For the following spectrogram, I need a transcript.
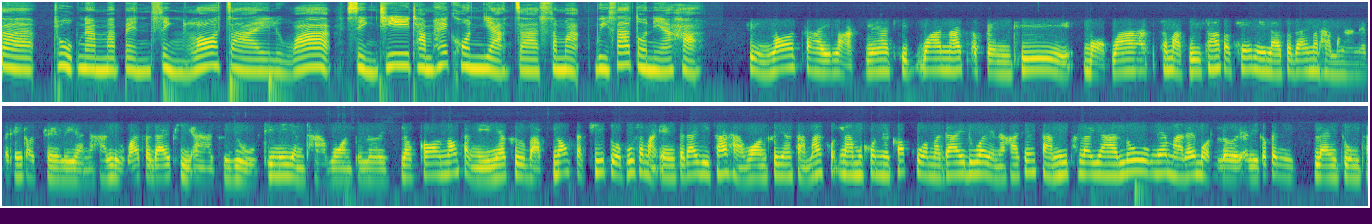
จะถูกนำมาเป็นสิ่งล่อใจหรือว่าสิ่งที่ทำให้คนอยากจะสมัครวีซ่าตัวนี้ค่ะ สิ่งล่อใจหลักเนี่ยคิดว่าน่าจะเป็นที่บอกว่าสมัครวีซ่าประเภทนี้แล้วจะได้มาทำงานในประเทศออสเตรเลียนะคะ หรือว่าจะได้ PR คืออยู่ที่นี่อยังถาวรไปเลย แล้วก็นอกจากนี้เนี่ยคือแบบนอกจากที่ตัวผู้สมัครเองจะได้วีซ่าถาวรคือยังสามารถนำคนในครอบครัวมาได้ด้วยนะคะ เช่นสามีภรรยาลูกเนี่ยมาได้หมดเลย อันนี้ก็เป็นแรงจูงใจ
